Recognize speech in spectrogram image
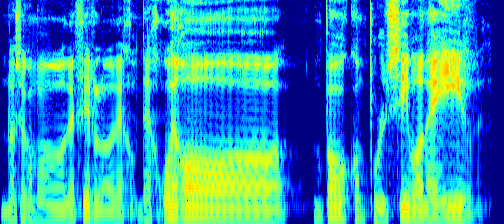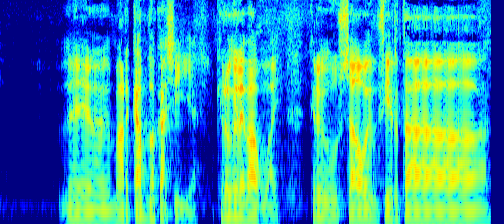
no sé cómo decirlo, de, de juego un poco compulsivo de ir eh, marcando casillas. Creo que le va guay. Creo que usado en cierta...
